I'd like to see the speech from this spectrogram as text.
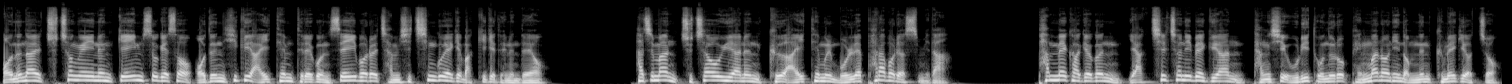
어느 날 추청웨이는 게임 속에서 얻은 희귀 아이템 드래곤 세이버를 잠시 친구에게 맡기게 되는데요. 하지만 주차오위아는 그 아이템을 몰래 팔아버렸습니다. 판매 가격은 약 7,200위안, 당시 우리 돈으로 100만 원이 넘는 금액이었죠.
